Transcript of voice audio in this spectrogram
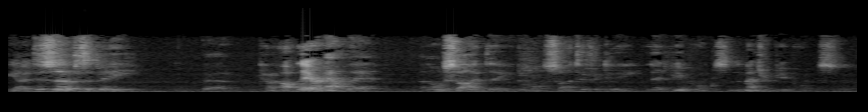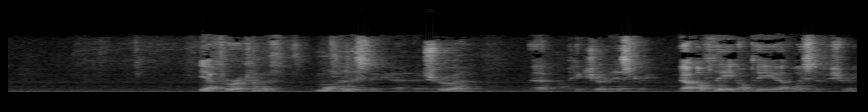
you know, it deserves to be uh, kind of up there and out there alongside the, the more scientifically led viewpoints and the management viewpoints. Yeah, for a kind of more holistic, uh, a truer picture of history uh, of the of the uh, oyster fishery.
